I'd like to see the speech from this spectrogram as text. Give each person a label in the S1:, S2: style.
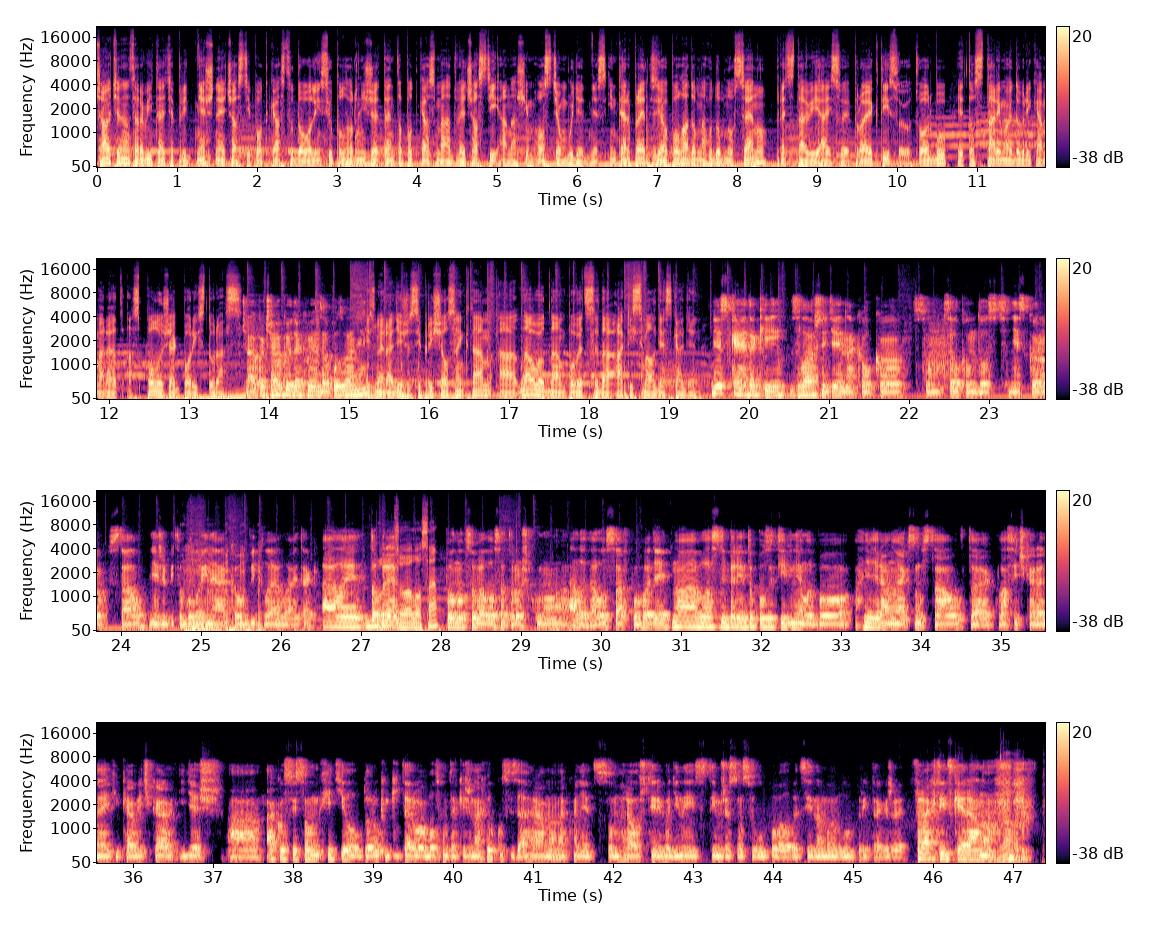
S1: Čaute, na vítajte pri dnešnej časti podcastu. Dovolím si upozorniť, že tento podcast má dve časti a našim hostom bude dnes interpret. S jeho pohľadom na hudobnú scénu predstaví aj svoje projekty, svoju tvorbu. Je to starý môj dobrý kamarát a spolužiak Boris Turas.
S2: Čauko, čauko, ďakujem za pozvanie.
S1: My sme radi, že si prišiel sem k nám a na úvod nám povedz teda, aký si mal dneska deň.
S2: Dneska je taký zvláštny deň, nakoľko som celkom dosť neskoro vstal. Nie, že by to bolo iné ako obvykle, ale aj tak. Ale dobre.
S1: Ponocovalo sa?
S2: Ponocovalo sa trošku, no, ale dalo sa v pohode. No a vlastne beriem to pozitívne, lebo hneď ráno, jak som vstal, tak klasička raňajky, kavička, ideš a ako si som chytil do ruky gitaru a bol som taký, že na chvíľku si zahrám a nakoniec som hral 4 hodiny s tým, že som si lúpoval veci na mojom lúpri, takže praktické ráno.
S1: No,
